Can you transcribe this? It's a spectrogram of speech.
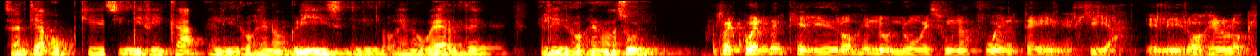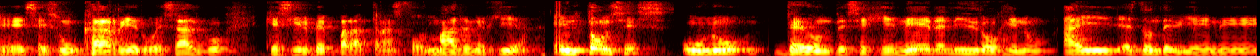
Santiago, ¿qué significa el hidrógeno gris, el hidrógeno verde, el hidrógeno azul? Recuerden que el hidrógeno no es una fuente de energía. El hidrógeno lo que es es un carrier o es algo que sirve para transformar energía. Entonces, uno de donde se genera el hidrógeno, ahí es donde viene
